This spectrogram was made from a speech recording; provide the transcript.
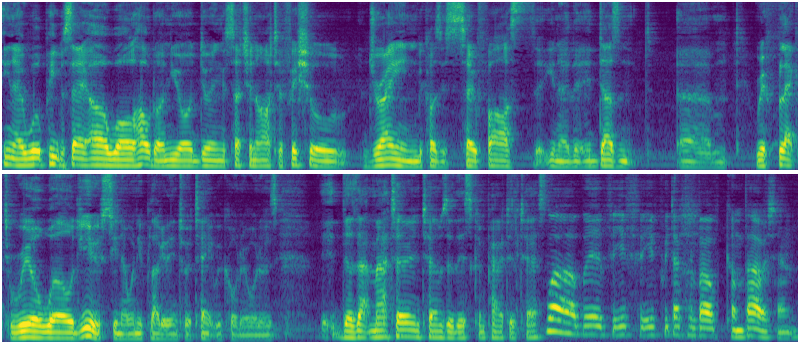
you know will people say, oh well, hold on, you're doing such an artificial drain because it's so fast, that, you know, that it doesn't um, reflect real world use. You know, when you plug it into a tape recorder or whatever. Does that matter in terms of this comparative test? Well, if, if, if we're talking about comparison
